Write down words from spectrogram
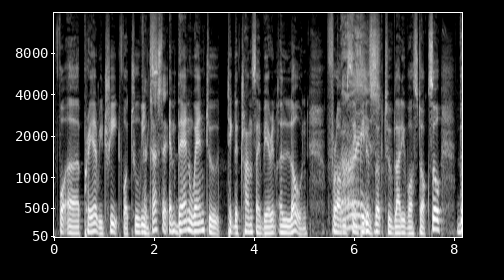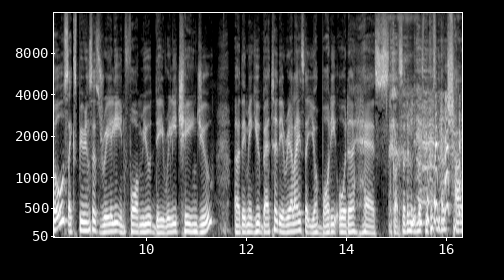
for a prayer retreat for two weeks, Fantastic. and then went to take the Trans Siberian alone from St. Petersburg to Vladivostok. So those experiences really inform you. They really change you. Uh, they make you better. They realize that your body odor has got certain limits because you don't shower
